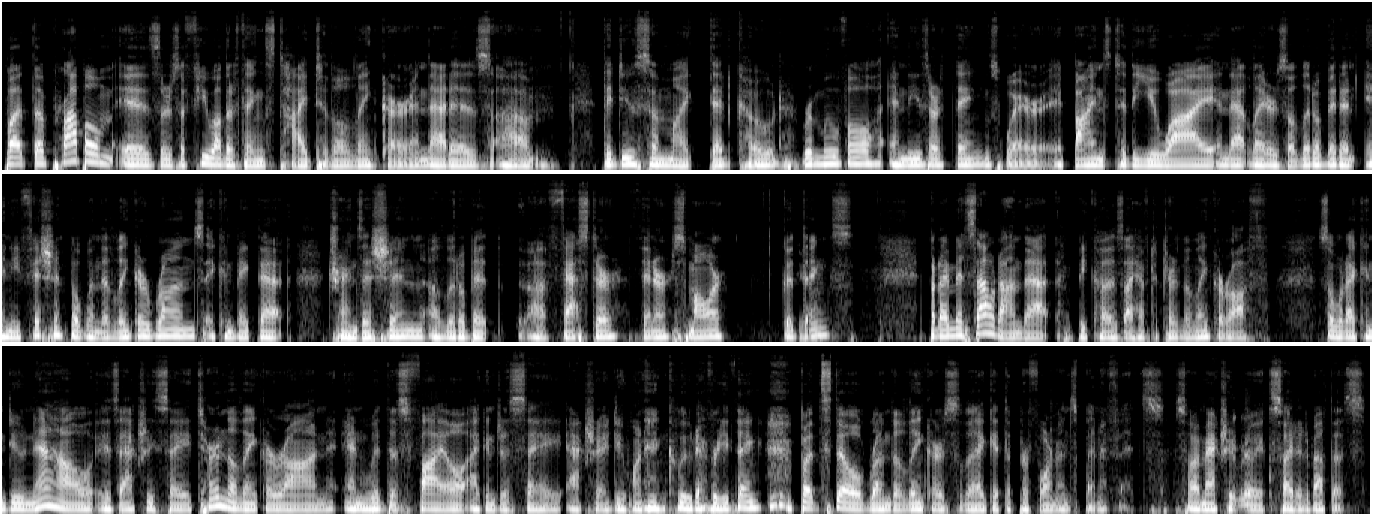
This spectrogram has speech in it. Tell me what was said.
But the problem is there's a few other things tied to the linker, and that is um, they do some like dead code removal, and these are things where it binds to the UI, and that layer is a little bit inefficient. But when the linker runs, it can make that transition a little bit uh, faster, thinner, smaller. Good yeah. things. But I miss out on that because I have to turn the linker off. So what I can do now is actually say turn the linker on and with this file I can just say actually I do want to include everything but still run the linker so that I get the performance benefits. So I'm actually really excited about this.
